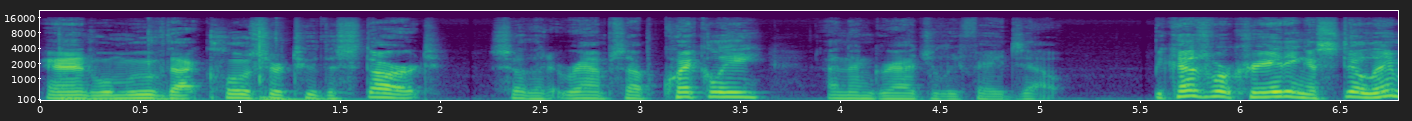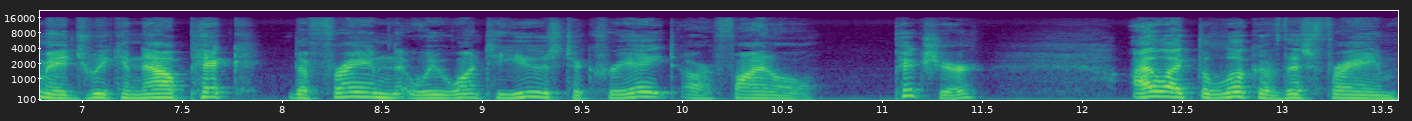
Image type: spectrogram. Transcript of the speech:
and we'll move that closer to the start so that it ramps up quickly and then gradually fades out. Because we're creating a still image, we can now pick the frame that we want to use to create our final picture. I like the look of this frame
